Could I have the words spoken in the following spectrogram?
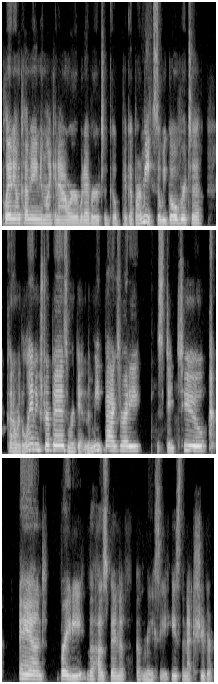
planning on coming in like an hour or whatever to go pick up our meat. So we go over to kind of where the landing strip is and we're getting the meat bags ready. It's day two. And Brady, the husband of, of Macy, he's the next shooter.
